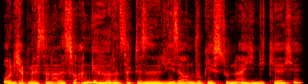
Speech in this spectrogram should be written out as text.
Und ich habe mir das dann alles so angehört und sagte Lisa, und wo gehst du denn eigentlich in die Kirche?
